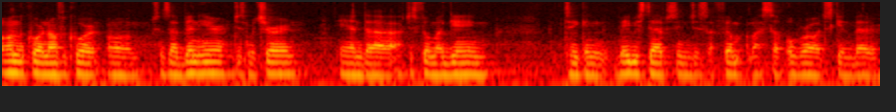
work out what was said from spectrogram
on the court and off the court um, since I've been here, just maturing and uh, I just feel my game taking baby steps and just I feel myself overall just getting better.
